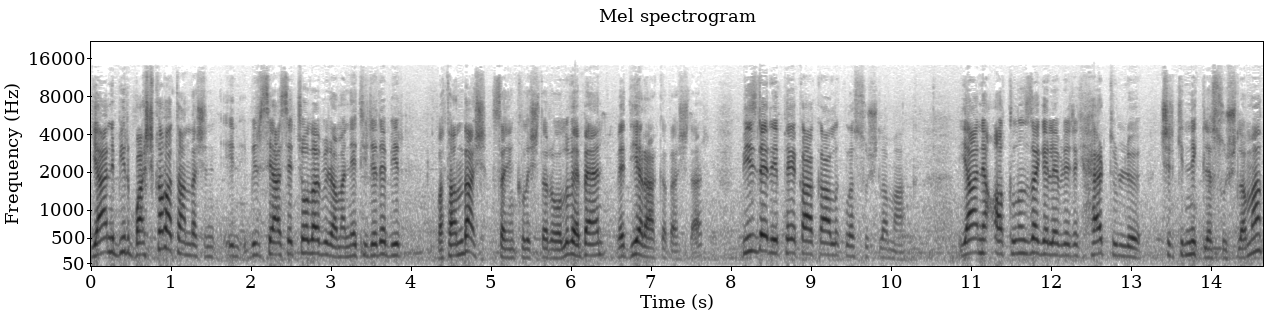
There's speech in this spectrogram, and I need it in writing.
yani bir başka vatandaşın bir siyasetçi olabilir ama neticede bir vatandaş Sayın Kılıçdaroğlu ve ben ve diğer arkadaşlar bizleri PKK'lıkla suçlamak yani aklınıza gelebilecek her türlü çirkinlikle suçlamak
